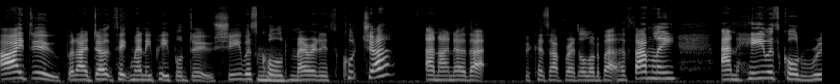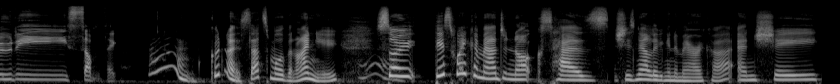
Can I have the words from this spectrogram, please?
I do, but I don't think many people do. She was called Meredith Kercher, and I know that because I've read a lot about her family, and he was called Rudy something. Hmm, goodness, that's more than I knew. So this week, Amanda Knox has, she's now living in America and she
